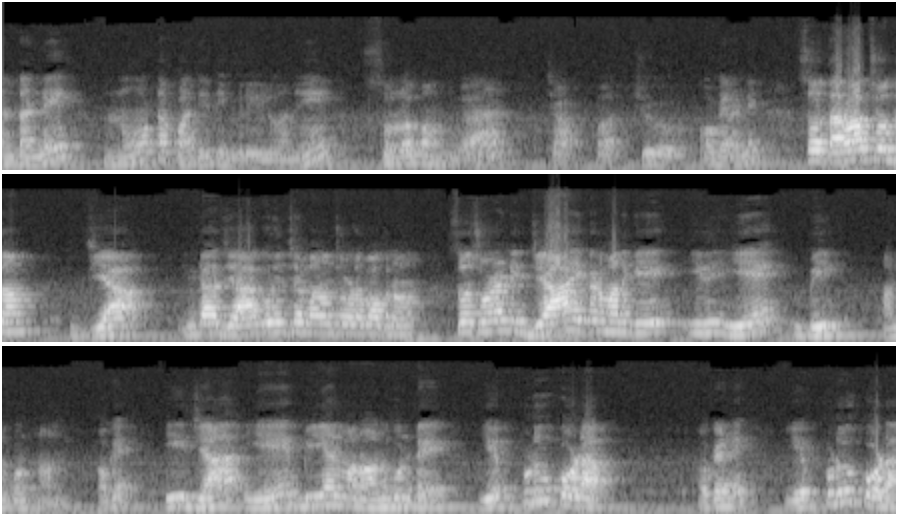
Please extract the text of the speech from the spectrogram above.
ఎంత అండి నూట పది డిగ్రీలు అని సులభంగా చెప్పచ్చు. ఓకేనండి? సో తర్వాత చూద్దాం. జ్యా. ఇంకా జ్యా గురించే మనం చూడబోతున్నాం. సో చూడండి జ్యా ఇక్కడ మనకి ఇది ఏ బి అనుకుంటున్నాను ఓకే? ఈ జా ఏ బి అని మనం అనుకుంటే ఎప్పుడూ కూడా ఓకే అండి ఎప్పుడూ కూడా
